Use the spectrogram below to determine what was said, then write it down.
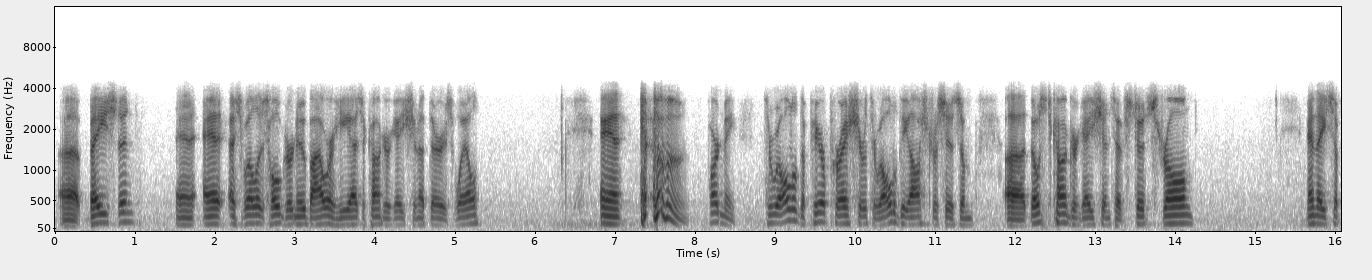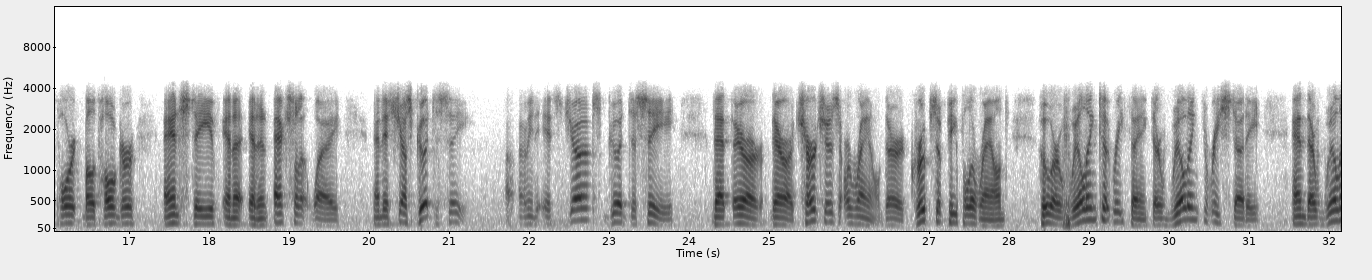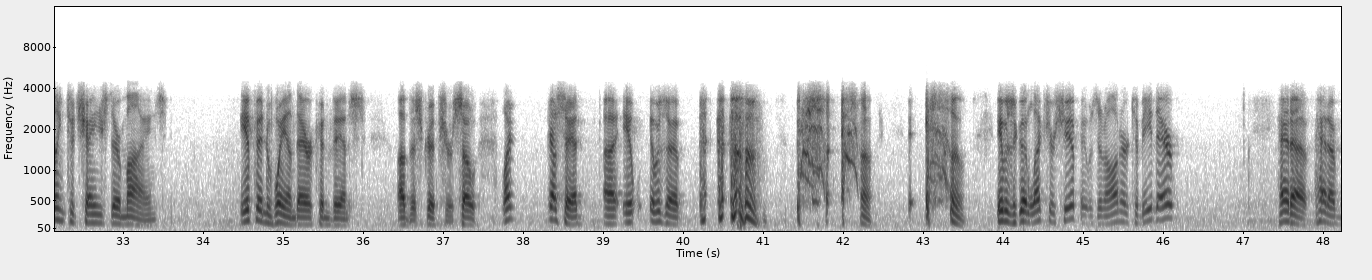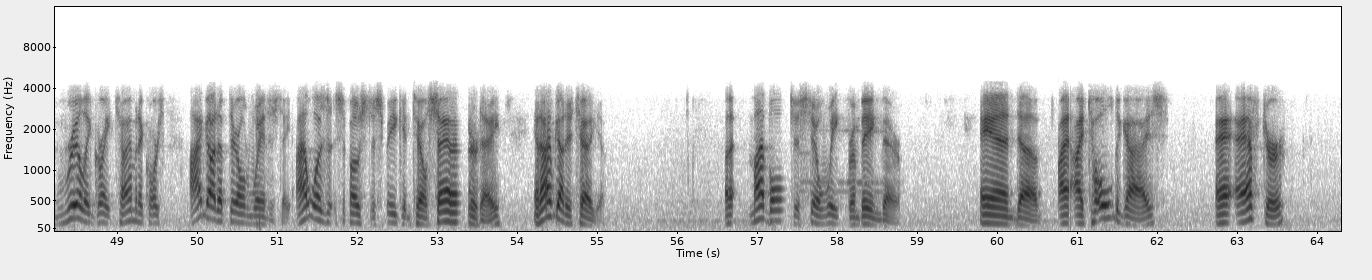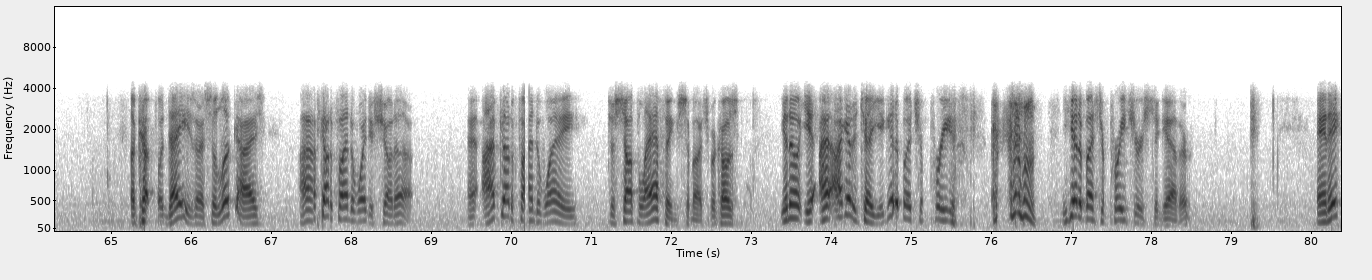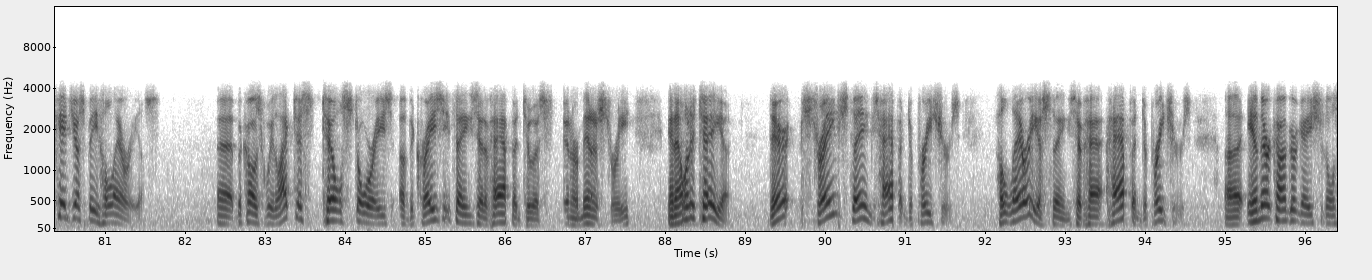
uh, Baisden, and, as well as Holger Neubauer. He has a congregation up there as well. And, pardon me, through all of the peer pressure, through all of the ostracism, uh, those congregations have stood strong and they support both Holger and Steve in, a, in an excellent way and it's just good to see. I mean, it's just good to see that there are there are churches around, there are groups of people around who are willing to rethink, they're willing to restudy, and they're willing to change their minds if and when they're convinced of the Scripture. So, like I said, uh, it it was a it was a good lectureship. It was an honor to be there. Had a had a really great time, and of course, I got up there on Wednesday. I wasn't supposed to speak until Saturday, and I've got to tell you, uh, my voice is still weak from being there. And uh, I, I told the guys a- after a couple of days, I said, "Look, guys, I've got to find a way to shut up. I've got to find a way to stop laughing so much because, you know, you, I, I got to tell you, you get a bunch of pre, you get a bunch of preachers together." and it can just be hilarious uh, because we like to tell stories of the crazy things that have happened to us in our ministry. And I want to tell you, there strange things happen to preachers. Hilarious things have ha- happened to preachers uh, in their congregational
